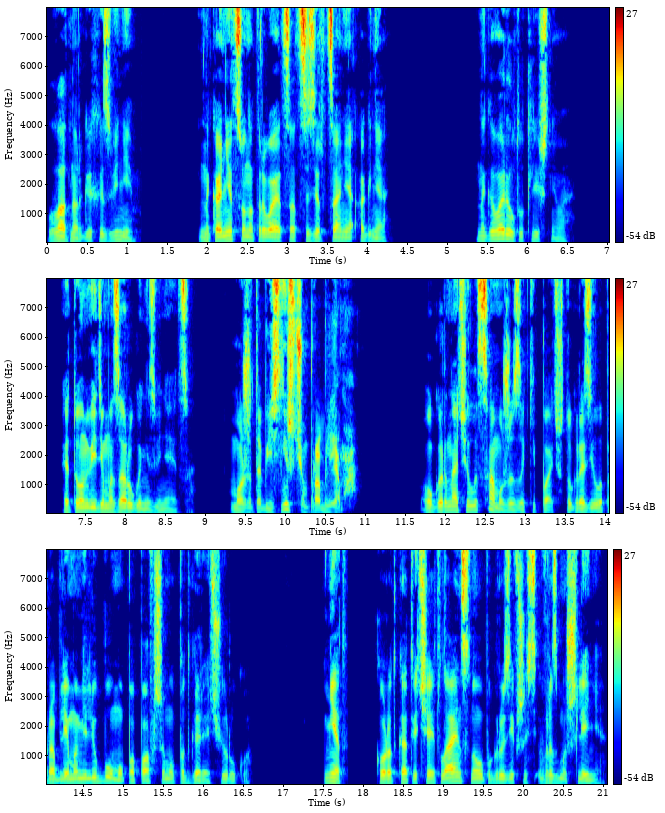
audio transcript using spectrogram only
Ладно, Ргых, извини. Наконец он отрывается от созерцания огня. Наговорил тут лишнего. Это он, видимо, за ругань извиняется. Может, объяснишь, в чем проблема? Огр начал и сам уже закипать, что грозило проблемами любому попавшему под горячую руку. «Нет», — коротко отвечает Лайн, снова погрузившись в размышления.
